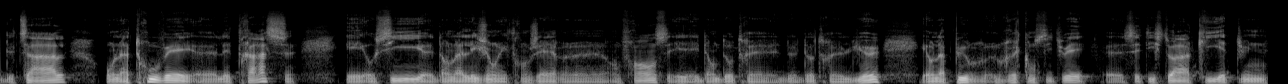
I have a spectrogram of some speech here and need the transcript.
de Tzahal, on a trouvé les traces et aussi dans la Légion étrangère en France et, dans d'autres d'autres lieux. Et on a pu reconstituer cette histoire qui est une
